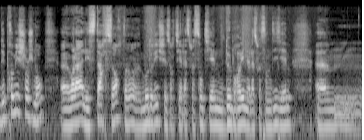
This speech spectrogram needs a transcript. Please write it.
des premiers changements. Euh, voilà, les stars sortent. Hein. Modric est sorti à la 60e, De Bruyne à la 70e. Euh,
